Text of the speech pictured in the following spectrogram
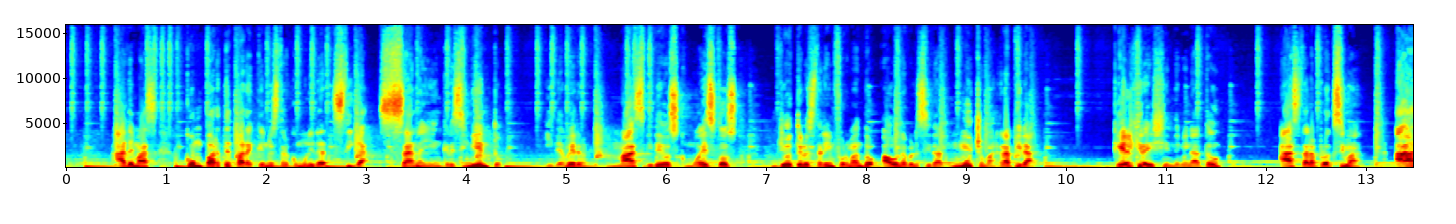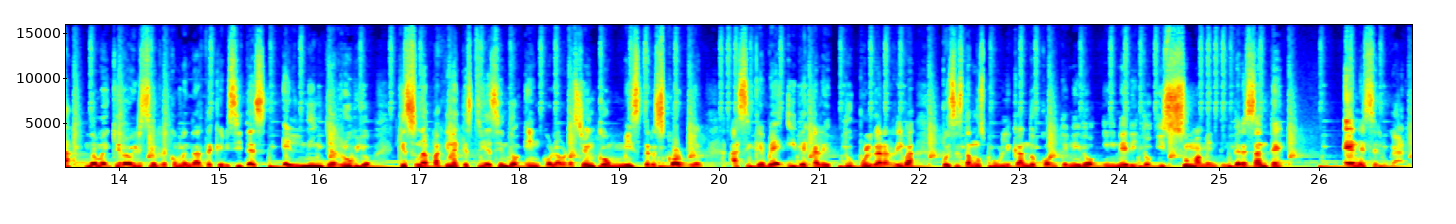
Además, comparte para que nuestra comunidad siga sana y en crecimiento. Y de haber más videos como estos, yo te lo estaré informando a una velocidad mucho más rápida que el Creation de Minato. Hasta la próxima. Ah, no me quiero ir sin recomendarte que visites El Ninja Rubio, que es una página que estoy haciendo en colaboración con Mr. Scorpion, así que ve y déjale tu pulgar arriba, pues estamos publicando contenido inédito y sumamente interesante en ese lugar.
